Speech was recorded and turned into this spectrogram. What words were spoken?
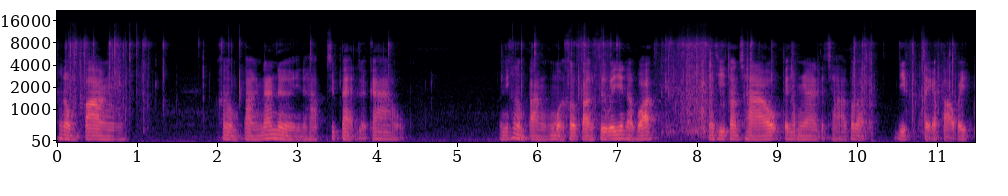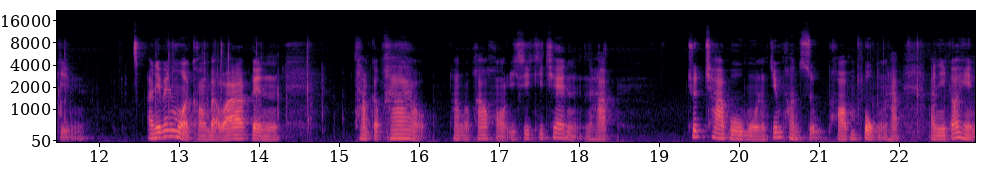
ขนมปัง ขนมปังหน้าเนยนะครับ 18เหลือ9อันนี้ขนมปังหมวดขนมปังซื้อไว้เยอะหน่อยเพราะว่าบางทีตอนเช้าไปทำงานแต่เช้าก็แบบหยิบใส่กระเป๋าไปกิน อันนี้เป็นหมวดของแบบว่าเป็นทำกับข้าวทำกับข้าวของ Easy Kitchen นะครับ ชุดชาบูหมูน้ำจิ้มพรสุพร้อมปรุงนะครับ อันนี้ก็เห็น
